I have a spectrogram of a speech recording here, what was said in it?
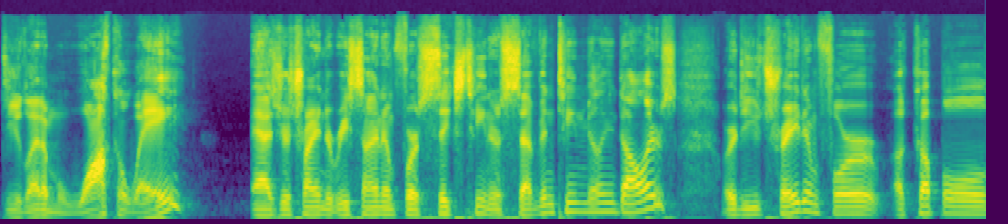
Do you let him walk away as you're trying to re-sign him for 16 or 17 million dollars or do you trade him for a couple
